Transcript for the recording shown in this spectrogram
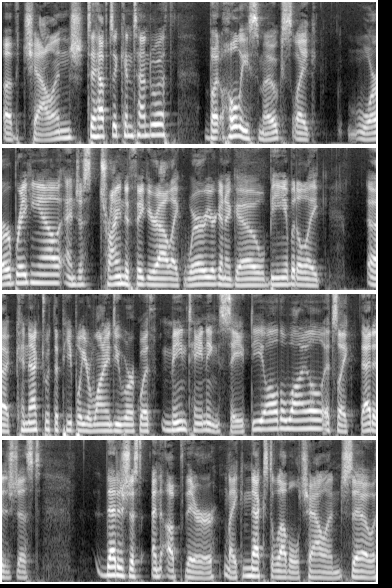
of challenge to have to contend with. But holy smokes, like war breaking out and just trying to figure out like where you're gonna go, being able to like uh, connect with the people you're wanting to work with, maintaining safety all the while. It's like that is just that is just an up there like next level challenge. So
